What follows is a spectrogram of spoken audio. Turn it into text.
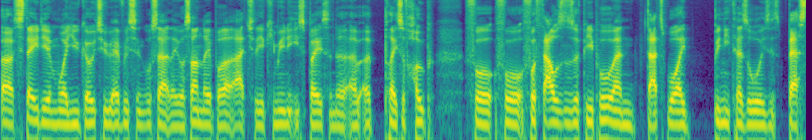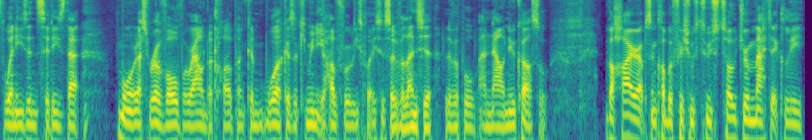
a stadium where you go to every single Saturday or Sunday, but actually a community space and a, a place of hope for, for, for thousands of people, and that's why Benitez always is best when he's in cities that more or less revolve around a club and can work as a community hub for all these places. So Valencia, Liverpool, and now Newcastle. The higher ups and club officials to so dramatically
